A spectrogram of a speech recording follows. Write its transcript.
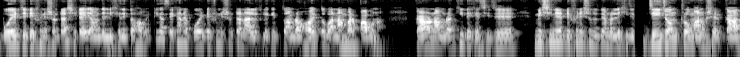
বইয়ের যে ডেফিনেশনটা সেটাই আমাদের লিখে দিতে হবে, ঠিক আছে? এখানে বইয়ের ডেফিনেশনটা না লিখলে কিন্তু আমরা হয়তো বা নাম্বার পাবো না। কারণ আমরা কি দেখেছি যে মেশিনের ডেফিনেশন যদি আমরা লিখি যেই যন্ত্র মানুষের কাজ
